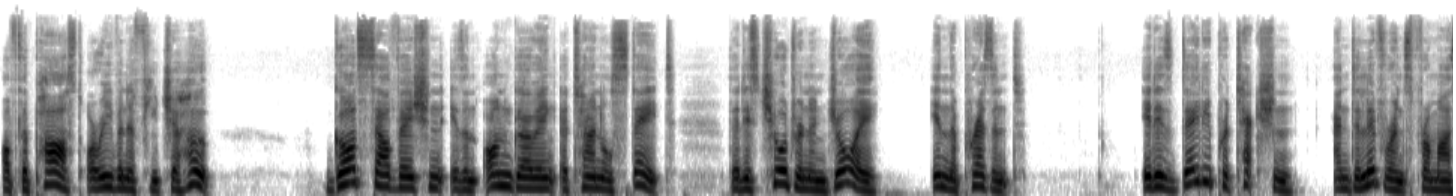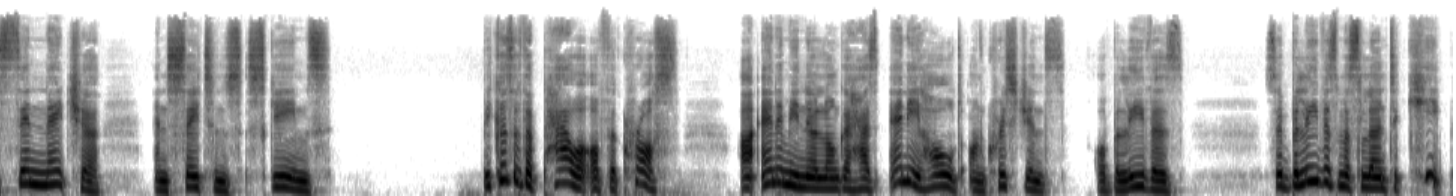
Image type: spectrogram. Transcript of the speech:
of the past or even a future hope. God's salvation is an ongoing, eternal state that his children enjoy in the present. It is daily protection and deliverance from our sin nature and Satan's schemes. Because of the power of the cross, our enemy no longer has any hold on Christians or believers. So believers must learn to keep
